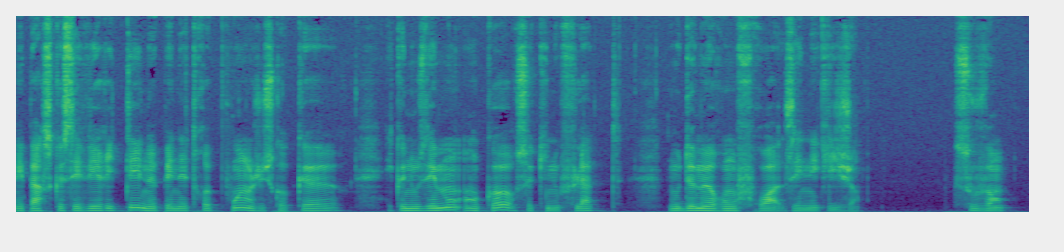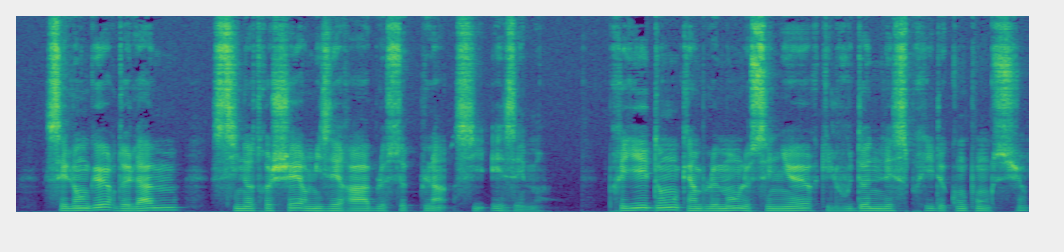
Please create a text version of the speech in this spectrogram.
mais parce que ces vérités ne pénètrent point jusqu'au cœur, et que nous aimons encore ce qui nous flatte, nous demeurons froids et négligents. Souvent, ces langueurs de l'âme, si notre chair misérable se plaint si aisément. Priez donc humblement le Seigneur qu'il vous donne l'esprit de componction,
